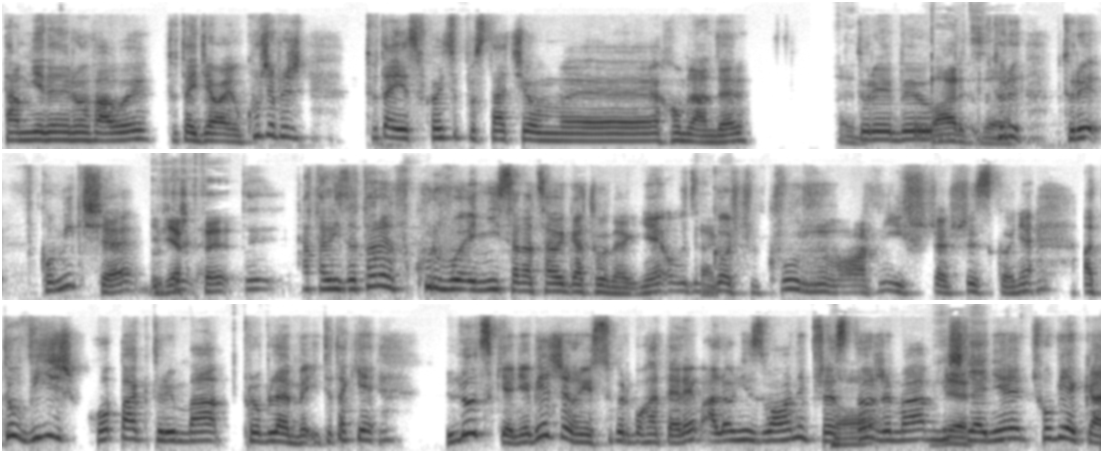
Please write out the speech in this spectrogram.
tam nie denerwowały, tutaj działają. Kurczę, przecież tutaj jest w końcu postacią e, Homelander, który był... Bardzo. Który, który w komiksie był wiesz, tym- kto- tym katalizatorem w kurwu Enisa na cały gatunek, nie? On Tak. Gościu, kurwa, niszczę wszystko, nie? A tu widzisz chłopa, który ma problemy i to takie ludzkie, nie wiesz, że on jest super bohaterem, ale on jest złamany przez No, to, że ma wiesz, myślenie człowieka,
